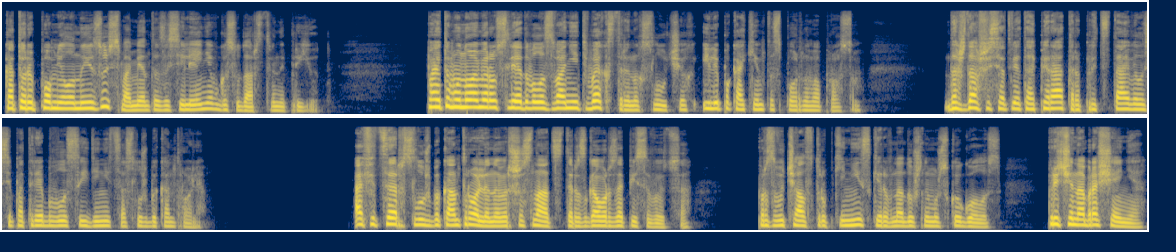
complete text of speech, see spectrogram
который помнила наизусть с момента заселения в государственный приют. По этому номеру следовало звонить в экстренных случаях или по каким-то спорным вопросам. Дождавшись ответа оператора, представилась и потребовала соединить со службой контроля. «Офицер службы контроля, номер 16, разговор записываются», прозвучал в трубке низкий, равнодушный мужской голос. «Причина обращения».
